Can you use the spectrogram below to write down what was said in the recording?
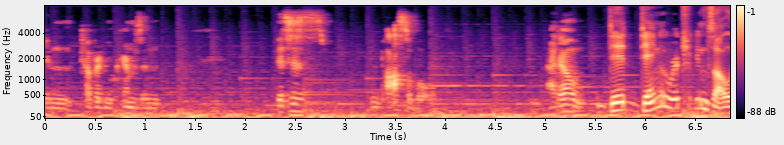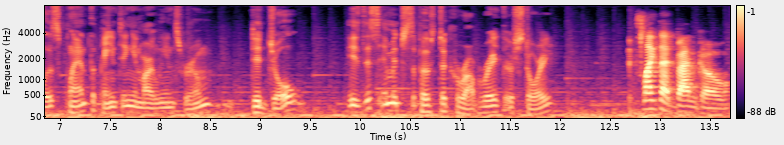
and covered in crimson. This is impossible. I don't. Did Daniel Richard Gonzalez plant the painting in Marlene's room? Did Joel? Is this image supposed to corroborate their story? It's like that Van Gogh,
